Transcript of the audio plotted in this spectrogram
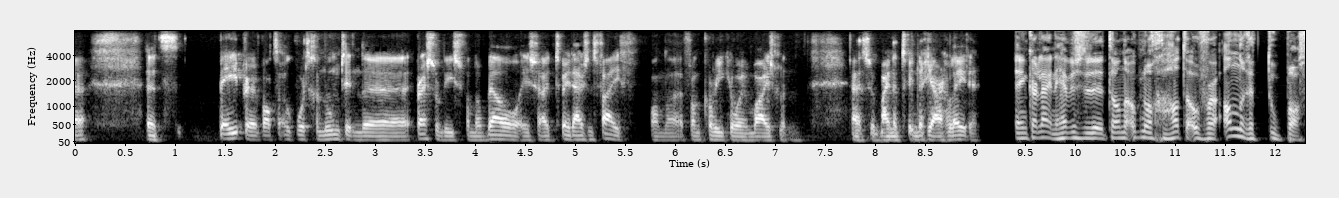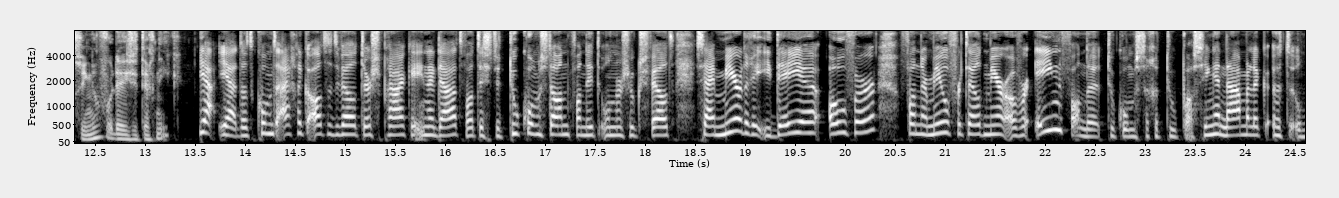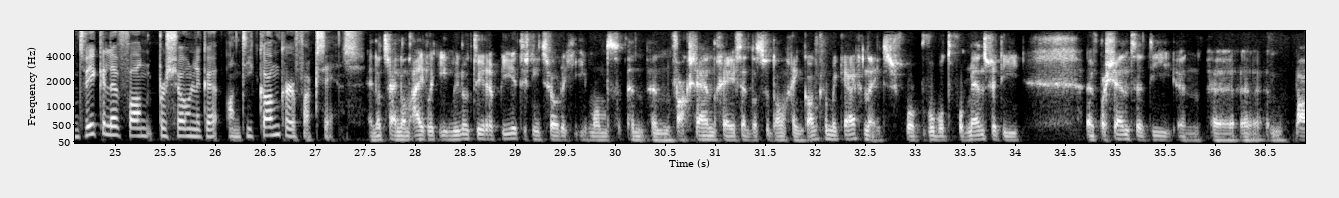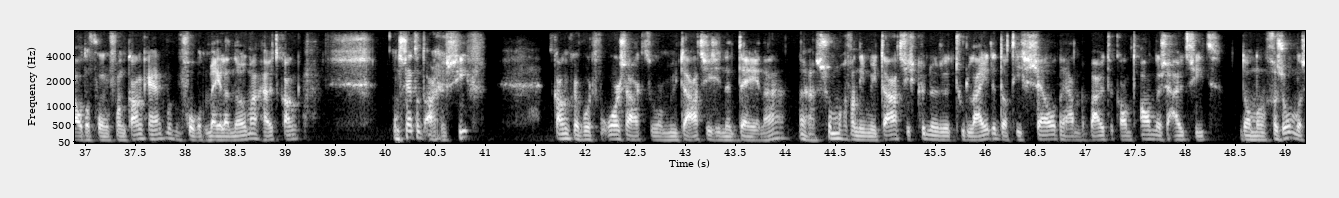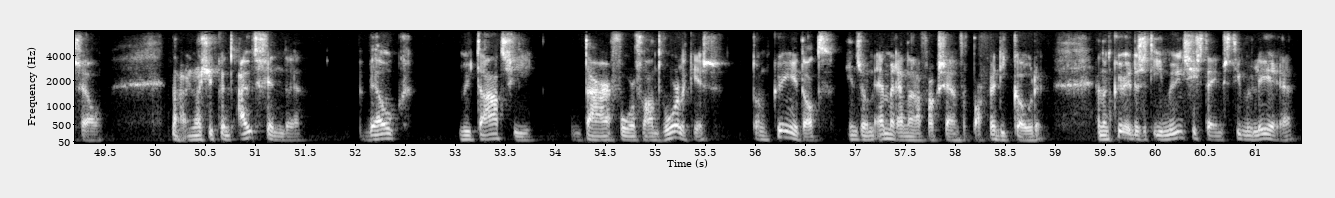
Het paper, wat ook wordt genoemd in de press release van Nobel, is uit 2005 van, eh, van Carico en Weissman. Ja, is bijna 20 jaar geleden. En Carlijn, hebben ze het dan ook nog gehad over andere toepassingen voor deze techniek? Ja, ja, dat komt eigenlijk altijd wel ter sprake, inderdaad. Wat is de toekomst dan van dit onderzoeksveld? Er zijn meerdere ideeën over. Van der Meel vertelt meer over één van de toekomstige toepassingen, namelijk het ontwikkelen van persoonlijke antikankervaccins. En dat zijn dan eigenlijk immunotherapie. Het is niet zo dat je iemand een, een vaccin geeft en dat ze dan geen kanker meer krijgen. Nee, het is voor, bijvoorbeeld voor mensen die, uh, patiënten die een, uh, een bepaalde vorm van kanker hebben, bijvoorbeeld melanoma, huidkanker. Ontzettend agressief. Kanker wordt veroorzaakt door mutaties in het DNA. Nou, sommige van die mutaties kunnen ertoe leiden dat die cel er aan de buitenkant anders uitziet dan een gezonde cel. Nou, en als je kunt uitvinden welk mutatie daarvoor verantwoordelijk is, dan kun je dat in zo'n mRNA-vaccin verpakken, die code. En dan kun je dus het immuunsysteem stimuleren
